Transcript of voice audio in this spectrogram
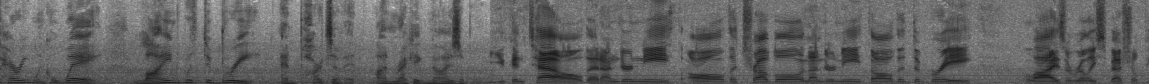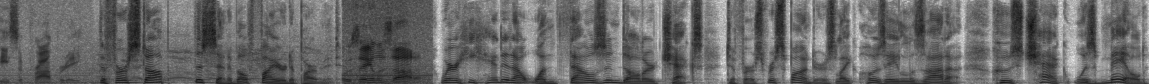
Periwinkle Way, lined with debris and parts of it unrecognizable. You can tell that underneath all the trouble and underneath all the debris lies a really special piece of property. The first stop, the Sanibel Fire Department. Jose Lozada. Where he handed out $1,000 checks to first responders like Jose Lozada, whose check was mailed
